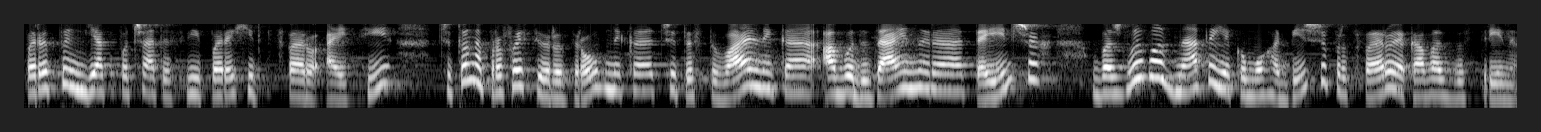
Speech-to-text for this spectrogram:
Перед тим як почати свій перехід в сферу IT, чи то на професію розробника, чи тестувальника або дизайнера та інших, важливо знати якомога більше про сферу, яка вас зустріне.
